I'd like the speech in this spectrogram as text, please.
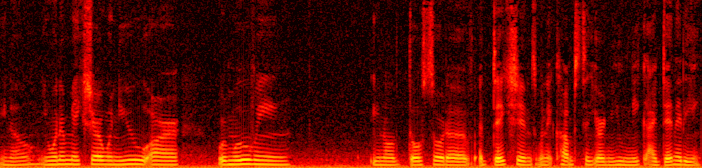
You know, you want to make sure when you are removing, you know, those sort of addictions when it comes to your unique identity,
